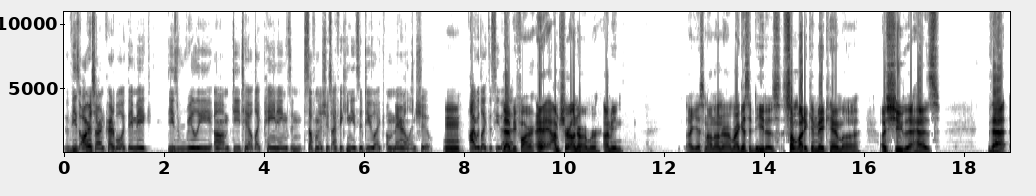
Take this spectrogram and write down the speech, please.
these artists are incredible. Like they make these really um, detailed like paintings and stuff on their shoes. I think he needs to do like a Maryland shoe. Mm. I would like to see that. That'd be fire. And I'm sure Under Armour. I mean, I guess not Under Armour. I guess Adidas. Somebody can make him a a shoe that has that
